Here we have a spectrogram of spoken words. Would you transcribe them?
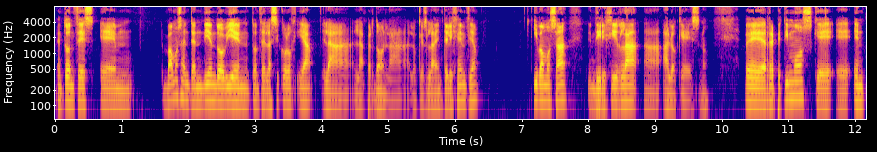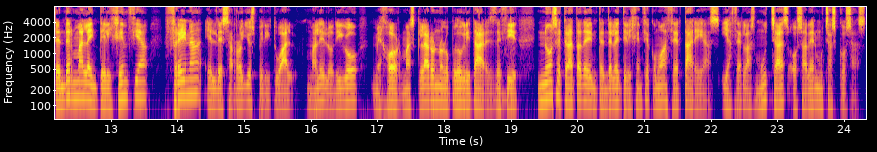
Entonces, em, vamos entendiendo bien entonces la psicología, la, la perdón, la, lo que es la inteligencia, y vamos a dirigirla a, a lo que es, ¿no? Eh, repetimos que eh, entender mal la inteligencia frena el desarrollo espiritual, ¿vale? Lo digo mejor, más claro no lo puedo gritar, es decir, no se trata de entender la inteligencia como hacer tareas y hacerlas muchas o saber muchas cosas.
